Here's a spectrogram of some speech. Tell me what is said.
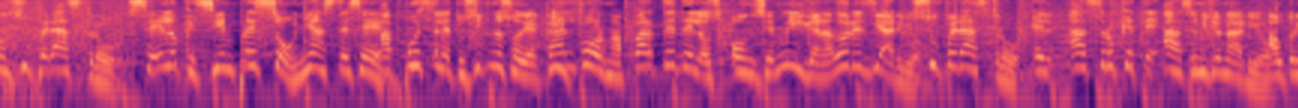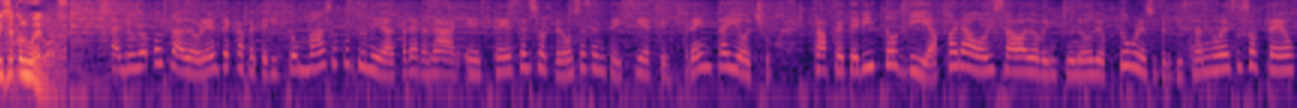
Con Superastro, sé lo que siempre soñaste ser. Apuéstale a tu signo zodiacal y forma parte de los 11.000 ganadores diarios. Superastro, el astro que te hace millonario. Autoriza con juegos. Saludos apostadores de Cafeterito, más oportunidad para ganar. Este es el sorteo 6738. Cafeterito día para hoy, sábado 21 de octubre. Supervisan nuestro sorteo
